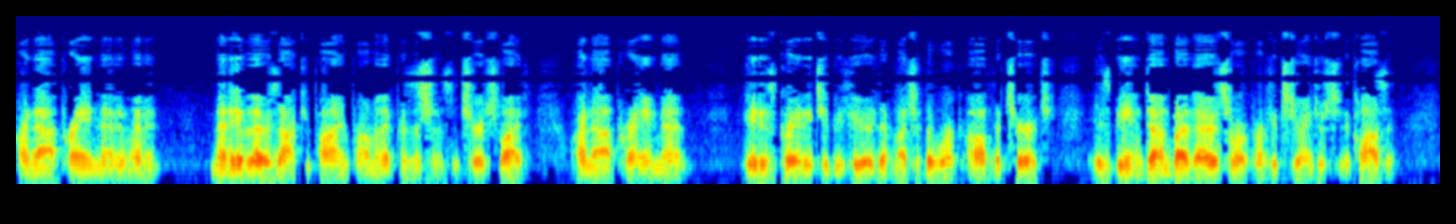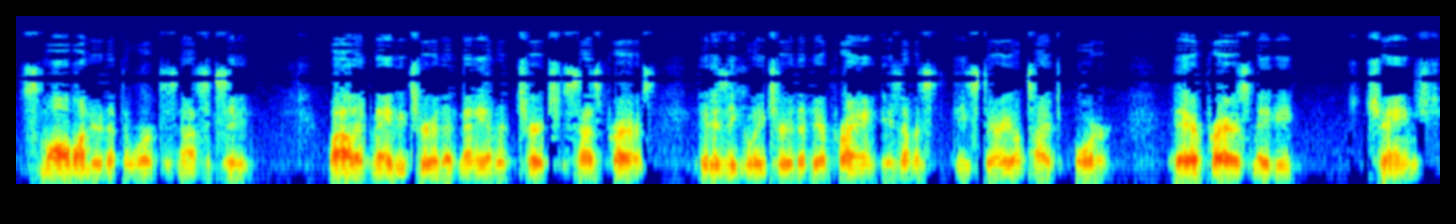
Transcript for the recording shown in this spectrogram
are not praying men and women. Many of those occupying prominent positions in church life are not praying men. It is greatly to be feared that much of the work of the church is being done by those who are perfect strangers to the closet. Small wonder that the work does not succeed. While it may be true that many of the church says prayers, it is equally true that their praying is of a, the stereotyped order. Their prayers may be changed,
